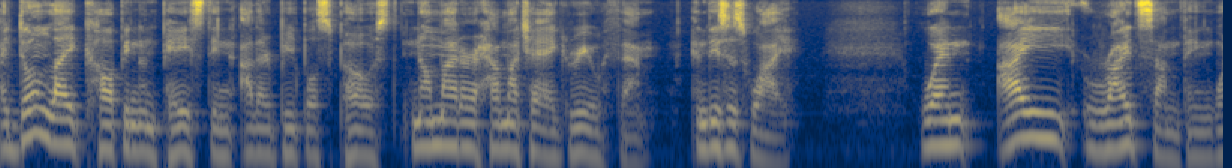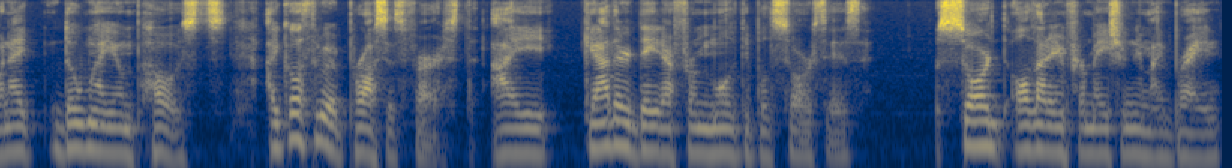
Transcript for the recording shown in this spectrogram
I don't like copying and pasting other people's posts, no matter how much I agree with them. And this is why. When I write something, when I do my own posts, I go through a process first. I gather data from multiple sources, sort all that information in my brain,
